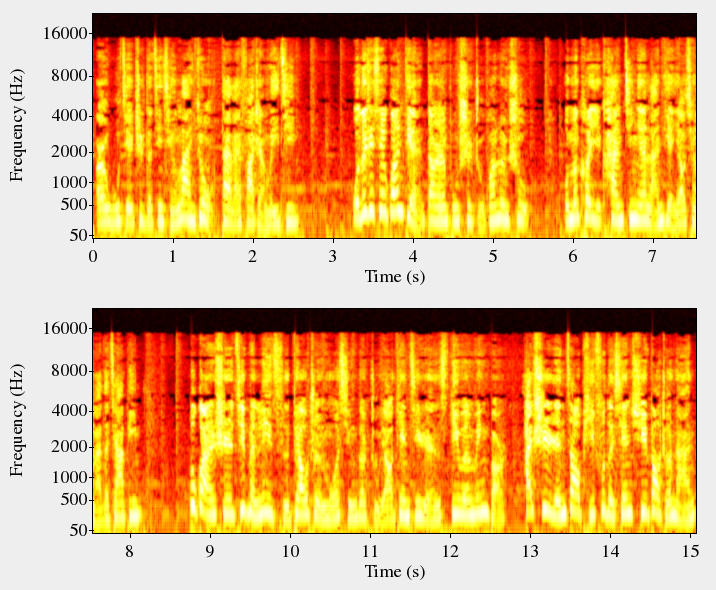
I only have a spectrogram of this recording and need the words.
而无节制的进行滥用，带来发展危机。我的这些观点当然不是主观论述，我们可以看今年蓝点邀请来的嘉宾，不管是基本粒子标准模型的主要奠基人 Steven Wimber，还是人造皮肤的先驱鲍哲南，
